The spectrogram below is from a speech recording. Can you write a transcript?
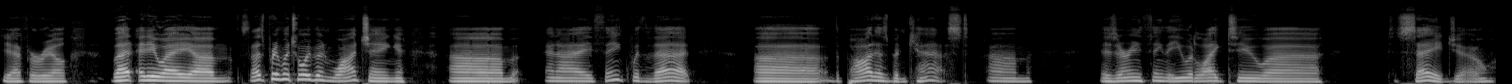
yeah for real. But anyway, um, so that's pretty much what we've been watching, um, and I think with that, uh, the pod has been cast. Um, is there anything that you would like to uh, to say, Joe?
